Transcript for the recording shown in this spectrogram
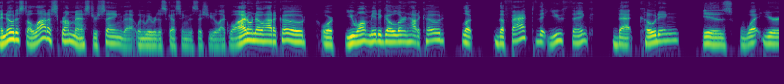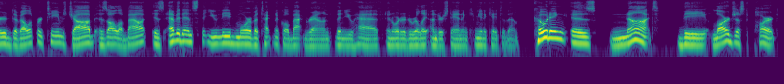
I noticed a lot of Scrum Masters saying that when we were discussing this issue, like, well, I don't know how to code, or you want me to go learn how to code? Look, the fact that you think that coding is what your developer team's job is all about is evidence that you need more of a technical background than you have in order to really understand and communicate to them. Coding is not the largest part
